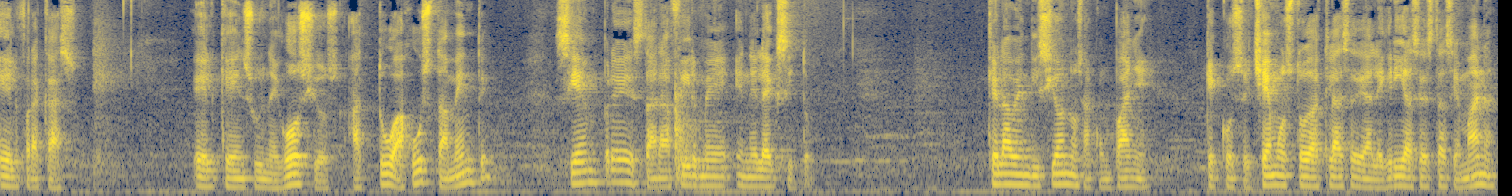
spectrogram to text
el fracaso. El que en sus negocios actúa justamente siempre estará firme en el éxito. Que la bendición nos acompañe, que cosechemos toda clase de alegrías esta semana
